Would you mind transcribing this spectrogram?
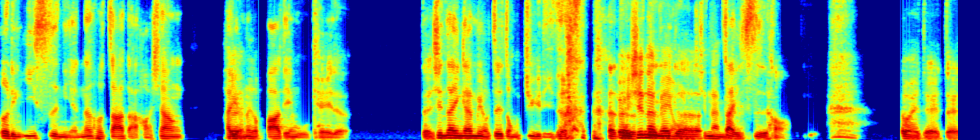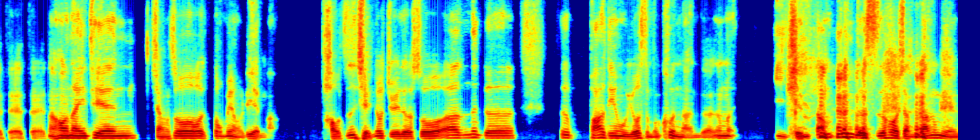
二零一四年那时候渣打好像还有那个八点五 K 的。对，现在应该没有这种距离的。对，现在没有现在赛事哈。对对对对对，然后那一天想说都没有练嘛，跑之前就觉得说啊，那个这八点五有什么困难的？那么以前当兵的时候，想当年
